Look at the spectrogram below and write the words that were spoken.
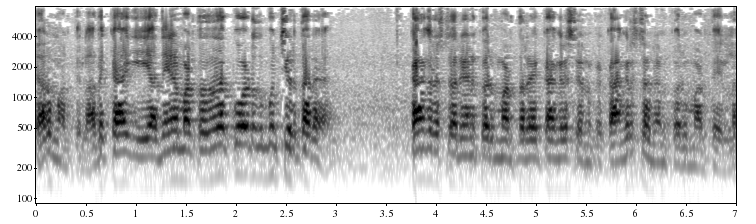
ಯಾರು ಮಾಡ್ತಿಲ್ಲ. ಅದಕ್ಕಾಗಿ ಅದೇನು ಮಾಡ್ತಾರೆ ಕೋರ್ಟ್ ಮುಚ್ಚಿರ್ತಾರೆ ಕಾಂಗ್ರೆಸ್ನವ್ರು ಎನ್ಕ್ವೈರಿ ಮಾಡ್ತಾರೆ? ಕಾಂಗ್ರೆಸ್ ಕಾಂಗ್ರೆಸ್ನವ್ರು ಎನ್ಕ್ವೈರಿ ಮಾಡ್ತಾ ಇಲ್ಲ.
